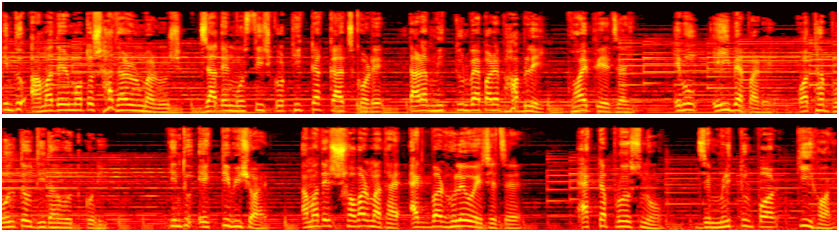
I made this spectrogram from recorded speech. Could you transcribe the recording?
কিন্তু আমাদের মতো সাধারণ মানুষ যাদের মস্তিষ্ক ঠিকঠাক কাজ করে, তারা মৃত্যুর ব্যাপারে ভাবলেই ভয় পেয়ে যায় এবং এই ব্যাপারে কথা বলতেও দ্বিধাবোধ করি। কিন্তু একটি বিষয় আমাদের সবার মাথায় একবার হলেও এসেছে, একটা প্রশ্ন যে মৃত্যুর পর কি হয়?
